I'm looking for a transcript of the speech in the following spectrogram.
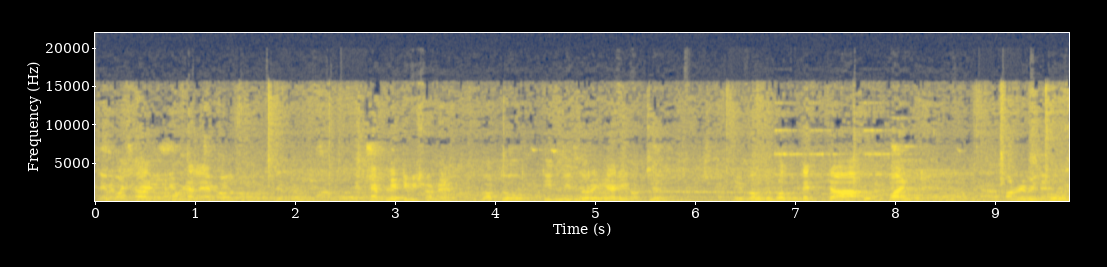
আদালতে বসা ক্রিমিনাল অ্যাপিল অ্যাপিলেট ডিভিশনের গত তিন দিন ধরে হিয়ারিং হচ্ছে এবং প্রত্যেকটা পয়েন্ট অনারেবল কোর্ট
